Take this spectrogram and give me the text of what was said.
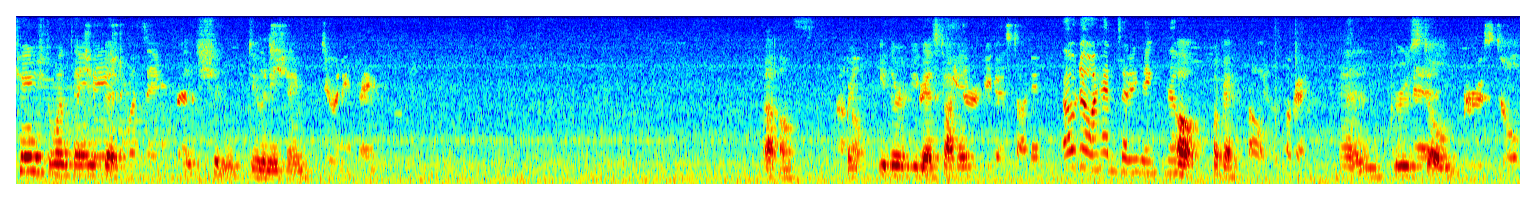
changed one thing, changed but one thing, but it shouldn't do anything. do anything. Are Uh-oh. either of you guys talking? Either of you guys talking? Oh no, I hadn't said anything. No. Oh, okay. Oh, okay. And Gru's still... Gru's still.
